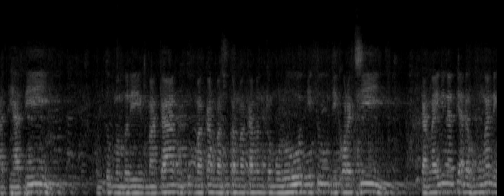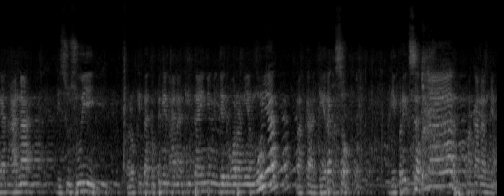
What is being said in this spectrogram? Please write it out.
hati-hati untuk memberi makan untuk makan masukkan makanan ke mulut itu dikoreksi karena ini nanti ada hubungan dengan anak disusui kalau kita kepingin anak kita ini menjadi orang yang mulia, maka direkso, diperiksa benar makanannya.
